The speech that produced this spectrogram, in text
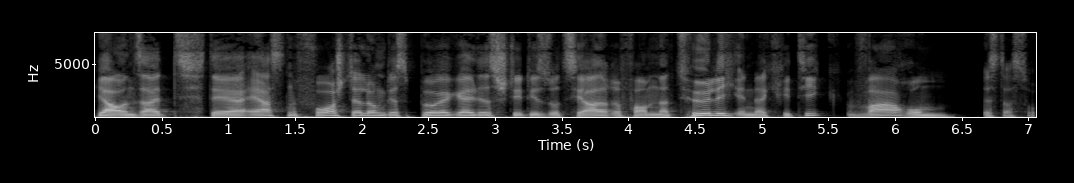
Ja, und seit der ersten Vorstellung des Bürgergeldes steht die Sozialreform natürlich in der Kritik. Warum ist das so?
